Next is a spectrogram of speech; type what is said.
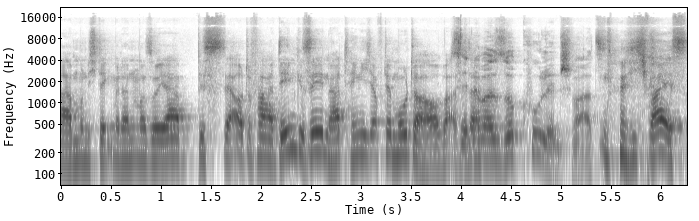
haben. Und ich denke mir dann immer so, ja, bis der Autofahrer den gesehen hat, hänge ich auf der Motorhaube. Also sind da, aber so cool in Schwarz. ich weiß.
